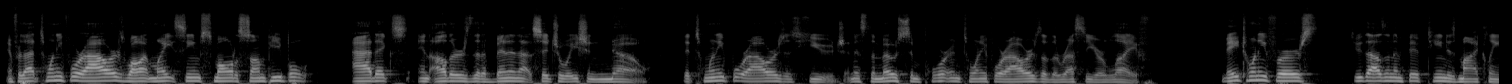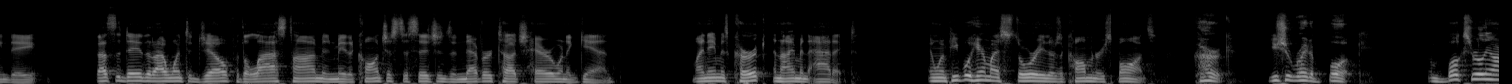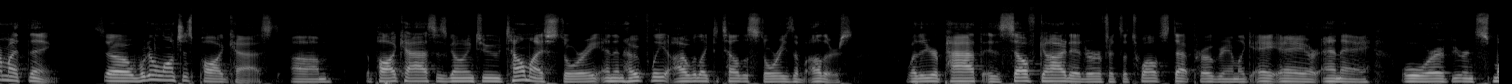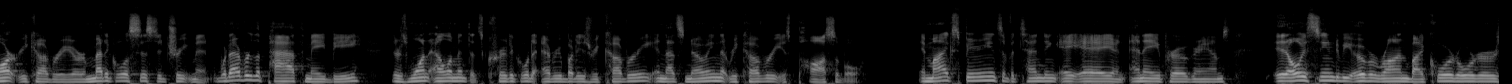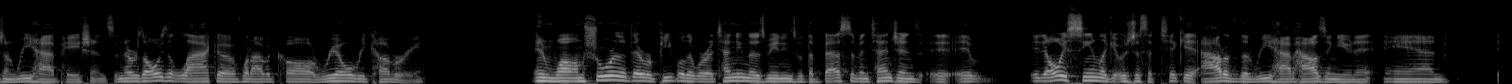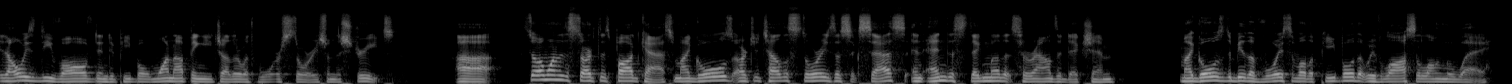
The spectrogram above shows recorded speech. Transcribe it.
And for that 24 hours, while it might seem small to some people, addicts and others that have been in that situation know that 24 hours is huge and it's the most important 24 hours of the rest of your life. May 21st, 2015 is my clean date. That's the day that I went to jail for the last time and made a conscious decision to never touch heroin again. My name is Kirk and I'm an addict. And when people hear my story, there's a common response Kirk, you should write a book. And books really aren't my thing. So we're going to launch this podcast. Um, the podcast is going to tell my story, and then hopefully, I would like to tell the stories of others. Whether your path is self guided or if it's a 12 step program like AA or NA, or if you're in smart recovery or medical assisted treatment, whatever the path may be, there's one element that's critical to everybody's recovery, and that's knowing that recovery is possible. In my experience of attending AA and NA programs, it always seemed to be overrun by court orders and rehab patients, and there was always a lack of what I would call real recovery. And while I'm sure that there were people that were attending those meetings with the best of intentions, it, it it always seemed like it was just a ticket out of the rehab housing unit, and it always devolved into people one upping each other with war stories from the streets. Uh, so I wanted to start this podcast. My goals are to tell the stories of success and end the stigma that surrounds addiction my goal is to be the voice of all the people that we've lost along the way.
